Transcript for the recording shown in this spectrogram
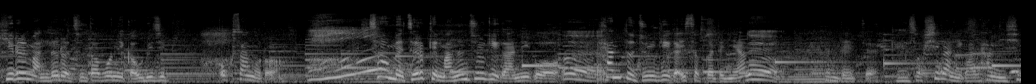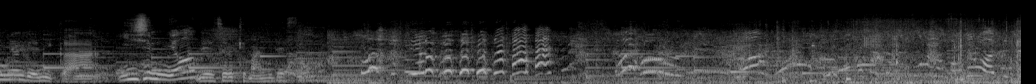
길을 만들어 주다 보니까 우리 집 옥상으로 처음에 저렇게 많은 줄기가 아니고 네. 한두 줄기가 있었거든요. 네. 근데 이제 계속 시간이 가다 한 20년 되니까 20년? 네 저렇게 많이 됐어요. 들어왔는데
